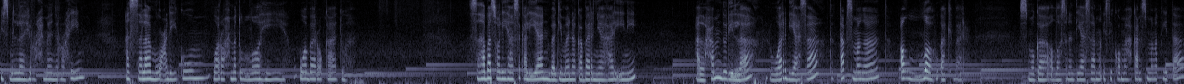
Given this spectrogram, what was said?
Bismillahirrahmanirrahim. Assalamualaikum warahmatullahi wabarakatuh. Sahabat solihah sekalian, bagaimana kabarnya hari ini? Alhamdulillah, luar biasa, tetap semangat. Allahu Akbar. Semoga Allah senantiasa mengistiqomahkan semangat kita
